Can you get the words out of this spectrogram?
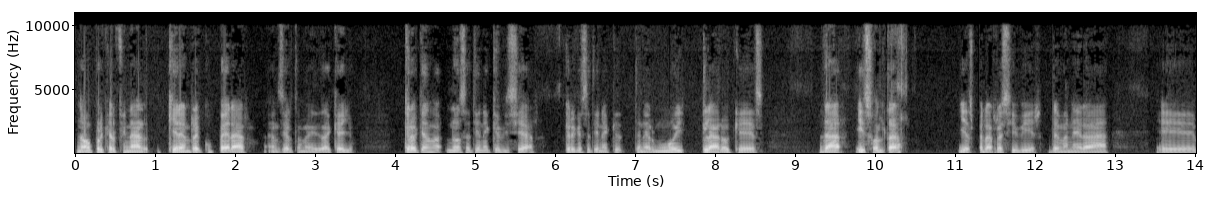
¿no? Porque al final quieren recuperar en cierta medida aquello. Creo que no, se tiene que viciar, creo que se tiene que tener muy claro que es dar y soltar y esperar recibir de manera eh,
